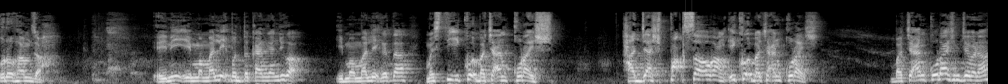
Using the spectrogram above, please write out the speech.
Huruf Hamzah. Ini Imam Malik pun tekankan juga. Imam Malik kata mesti ikut bacaan Quraisy. Hajjaj paksa orang ikut bacaan Quraisy. Bacaan Quraisy macam mana?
